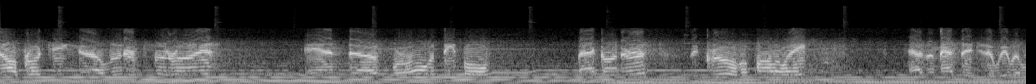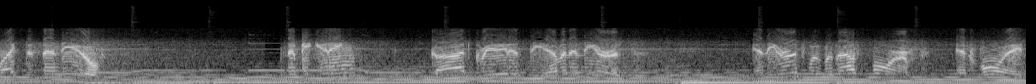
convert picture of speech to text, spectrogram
Now approaching uh, lunar sunrise. And uh, for all the people back on Earth, the crew of Apollo 8 has a message that we would like to send to you. In the beginning, God created the heaven and the earth. And the earth was without form and void,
